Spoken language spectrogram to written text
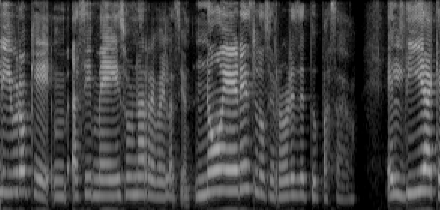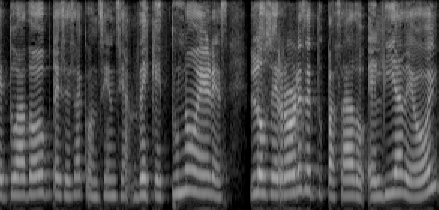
libro que mm, así me hizo una revelación. No eres los errores de tu pasado. El día que tú adoptes esa conciencia de que tú no eres los errores de tu pasado, el día de hoy,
